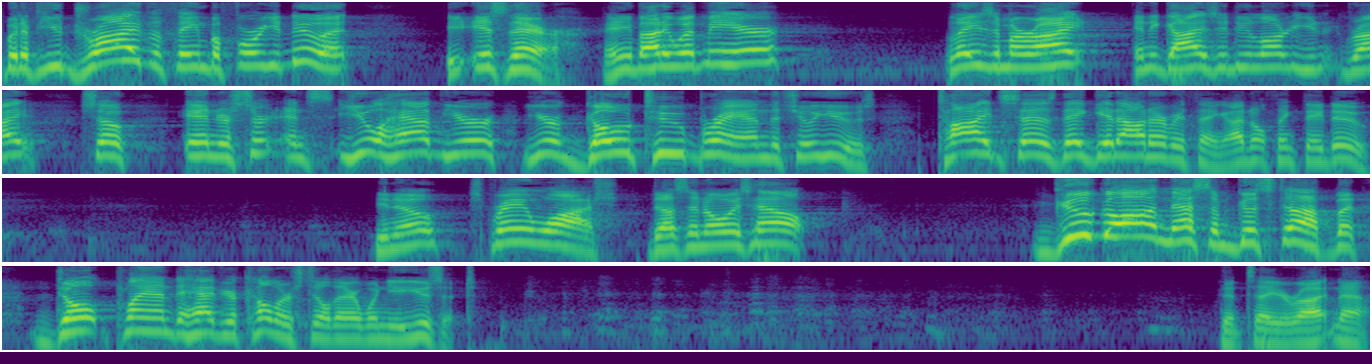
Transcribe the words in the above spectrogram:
But if you dry the thing before you do it, it's there. Anybody with me here? Ladies, am I right? Any guys who do laundry, right? So, and certain, and you'll have your, your go-to brand that you'll use. Tide says they get out everything. I don't think they do. You know, spray and wash doesn't always help. Goo Gone, that's some good stuff, but don't plan to have your color still there when you use it. To tell you right now.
